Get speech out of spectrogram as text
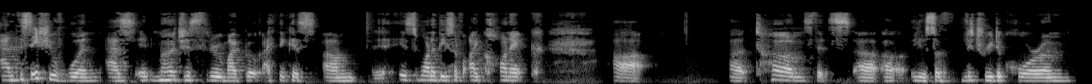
And this issue of wen, as it merges through my book, I think is um, is one of these sort of iconic. Uh, uh, terms that's uh, uh, you know, sort of literary decorum,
